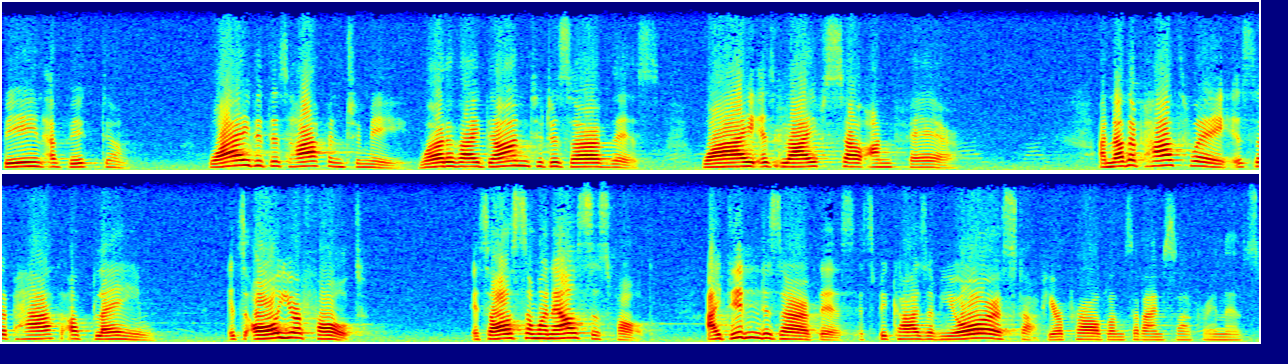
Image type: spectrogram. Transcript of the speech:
being a victim, why did this happen to me? What have I done to deserve this? Why is life so unfair? Another pathway is the path of blame. It's all your fault. It's all someone else's fault. I didn't deserve this. It's because of your stuff, your problems that I'm suffering this.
